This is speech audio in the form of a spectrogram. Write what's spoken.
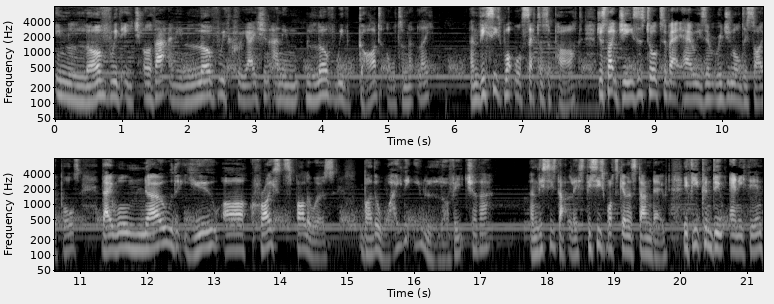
in love with each other and in love with creation and in love with God ultimately. And this is what will set us apart. Just like Jesus talks about how his original disciples, they will know that you are Christ's followers by the way that you love each other. And this is that list. This is what's going to stand out. If you can do anything,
